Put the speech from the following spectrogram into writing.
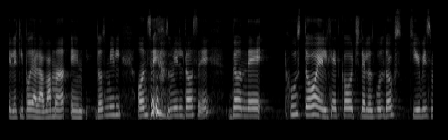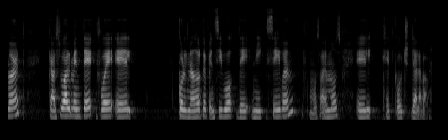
el equipo de Alabama en 2011 y 2012, donde justo el head coach de los Bulldogs, Kirby Smart, casualmente fue el coordinador defensivo de Nick Saban, como sabemos, el head coach de Alabama.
